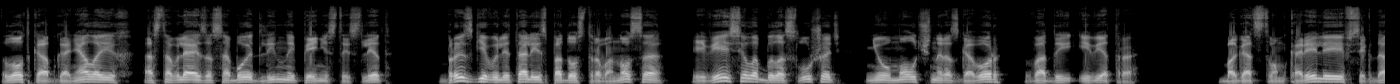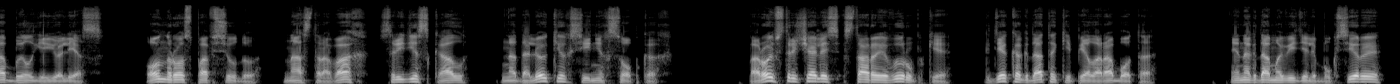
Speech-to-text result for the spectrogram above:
Лодка обгоняла их, оставляя за собой длинный пенистый след, брызги вылетали из-под острого носа, и весело было слушать неумолчный разговор воды и ветра. Богатством Карелии всегда был ее лес. Он рос повсюду, на островах, среди скал, на далеких синих сопках. Порой встречались старые вырубки, где когда-то кипела работа. Иногда мы видели буксиры,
